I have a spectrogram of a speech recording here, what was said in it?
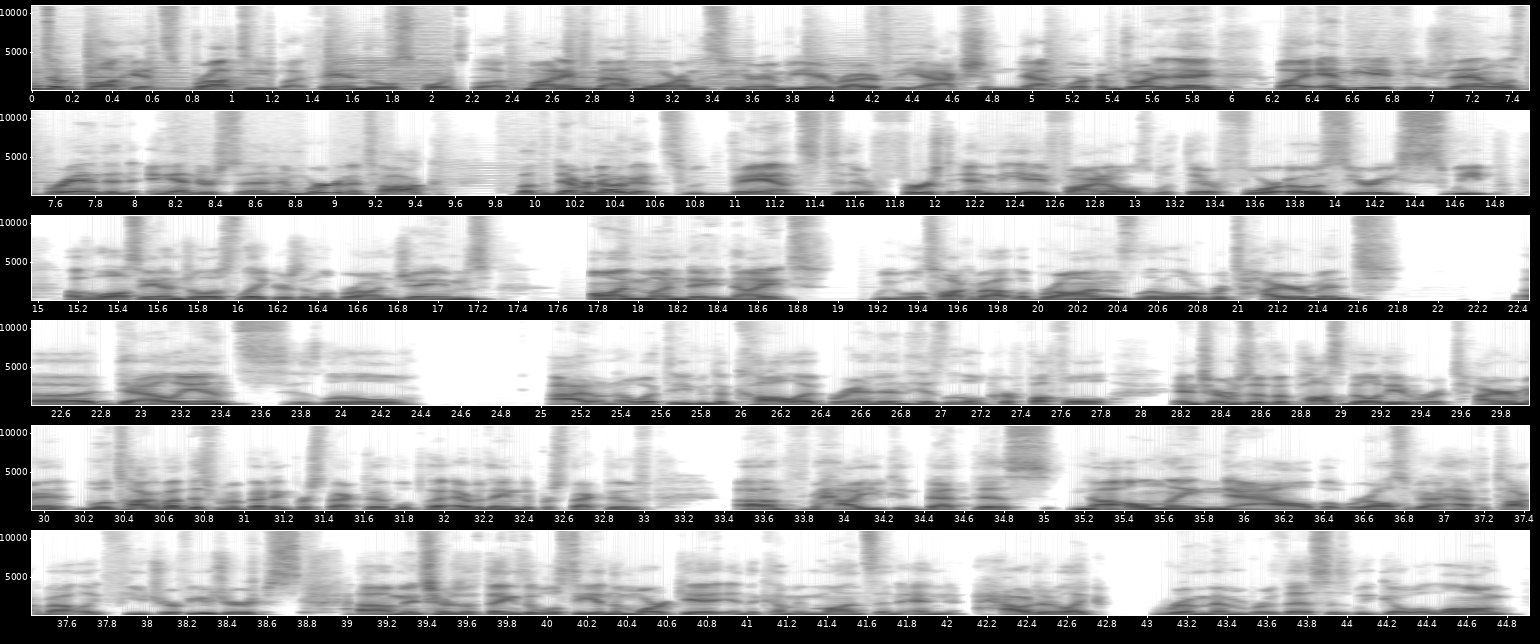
Welcome to Buckets, brought to you by FanDuel Sportsbook. My name is Matt Moore. I'm the senior NBA writer for the Action Network. I'm joined today by NBA futures analyst Brandon Anderson, and we're going to talk about the Denver Nuggets who advanced to their first NBA Finals with their 4-0 series sweep of the Los Angeles Lakers and LeBron James on Monday night. We will talk about LeBron's little retirement uh, dalliance, his little I don't know what to even to call it, Brandon, his little kerfuffle in terms of a possibility of a retirement. We'll talk about this from a betting perspective. We'll put everything into perspective um, from how you can bet this, not only now, but we're also going to have to talk about like future futures um, in terms of things that we'll see in the market in the coming months and and how to like remember this as we go along.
